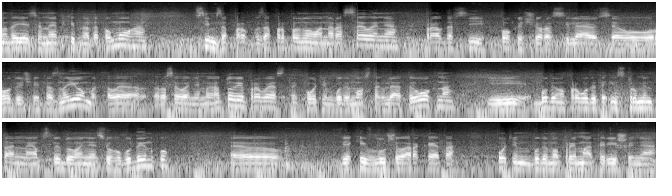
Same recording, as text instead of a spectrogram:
надається необхідна допомога. Всім запропоноване розселення. Правда, всі поки що розселяються у родичів та знайомих, але розселення ми готові провести. Потім будемо вставляти окна і будемо проводити інструментальне обслідування цього будинку, е, в який влучила ракета. Потім будемо приймати рішення,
